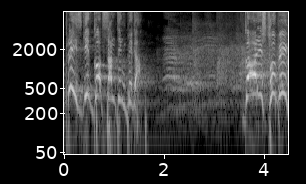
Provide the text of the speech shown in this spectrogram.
Please give God something bigger. God is too big.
